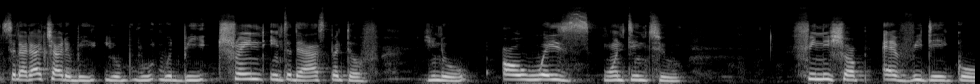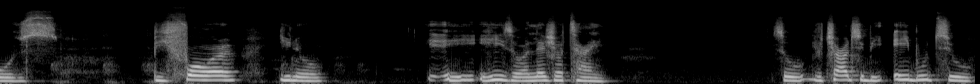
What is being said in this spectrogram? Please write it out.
so that that child would be you would be trained into the aspect of you know always wanting to finish up everyday goals before you know his or leisure time. So your child should be able to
